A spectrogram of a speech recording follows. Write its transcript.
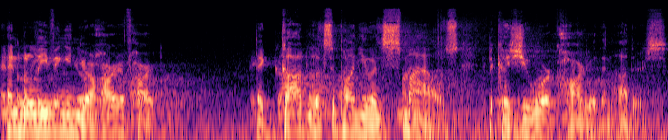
and believing in your heart of heart that God looks upon you and smiles because you work harder than others.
